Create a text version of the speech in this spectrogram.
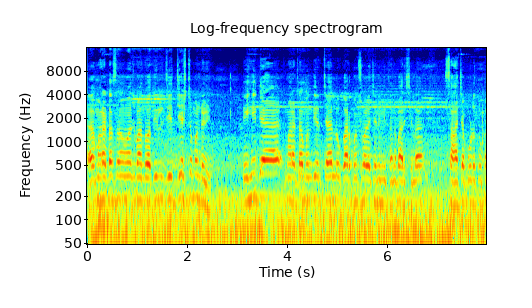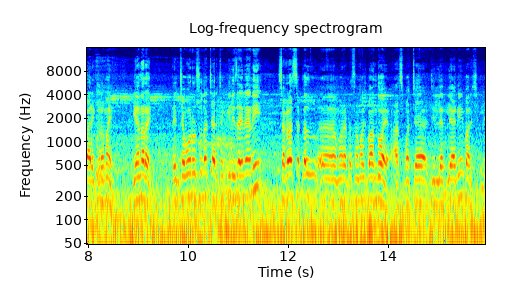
अ, मराठा समाज बांधवातील जे ज्येष्ठ मंडळी तेही त्या मराठा मंदिरच्या लोकार्पण सोहळ्याच्या निमित्तानं बार्शीला सहाच्या पुढं तो कार्यक्रम आहे येणार आहे त्यांच्याबरोबर सुद्धा चर्चा केली जाईल आणि सगळा सकल मराठा समाज बांधव आहे आसपासच्या जिल्ह्यातले आणि बार्शीतले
